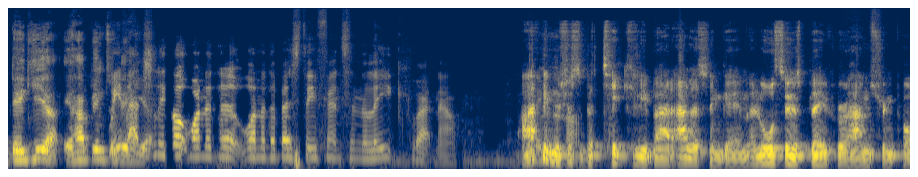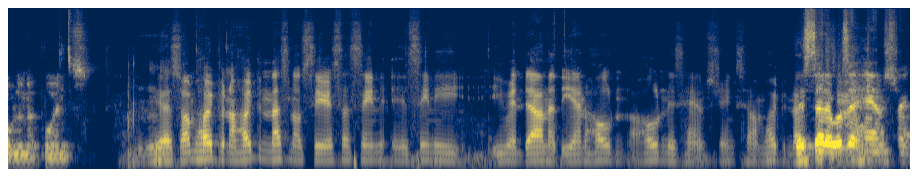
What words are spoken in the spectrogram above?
De Gea, it happened to We've De Gea. actually got one of the one of the best defense in the league right now. I think it was Believe it or just a particularly bad Alisson game, and also he was playing for a hamstring problem at points. Mhm. Yeah, so I'm hoping I'm hoping that's not serious. I seen I seen he he went down at the end holding holding his hamstring. So I'm hoping They said it was a hamstring.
